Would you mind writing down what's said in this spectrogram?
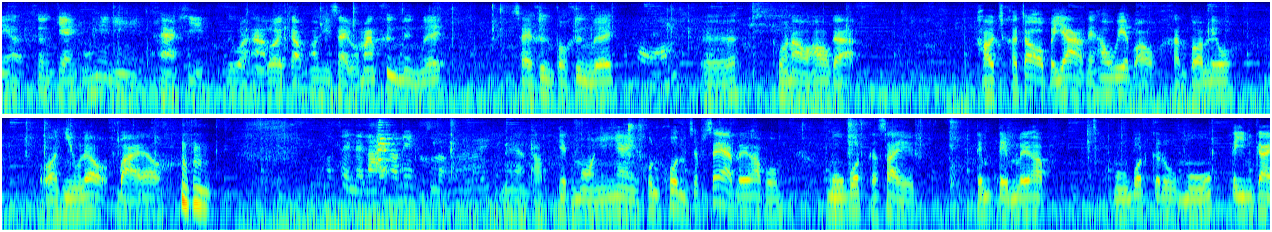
เนี่ยครับเครื่องแกงทุกนี่นี่หาขีดหรือว่าหาร้อยกรัมเขาที่ใส่ประมาณครึ่งหนึ่งเลย ใส่ครึ่งต่อครึ่งเลยหอมเออทัวเน่าเขากะเขาเขาเจ้าเอาไปย่างในเฮาเวฟเอาขั้นตอนเร็วเพราะว่าหิวแล้วบ่ายแล้วเขาใส่หลายๆเขาเน้นเครื่องเลยแม่ นครับเห็ดหมอใหญ่ๆข้นๆแซ่บๆเลยครับผม หมูบดก็ใส่เต็มๆเลยครับ หมูบดกระดูกหมู ตีนไก่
